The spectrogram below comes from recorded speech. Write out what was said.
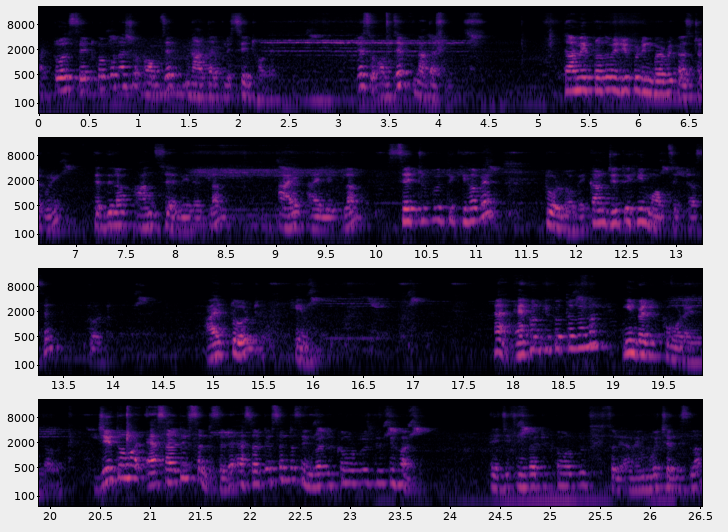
আর টোল সেট কখন আসে? অবজেক্ট না থাকলে সেট হবে। ঠিক আছে অবজেক্ট না থাকলে। তা আমি প্রথমে রিপোর্টিং ভার্বের কাজটা করি। তো দিলাম আনসে আমি লিখলাম আই আই লিখলাম। সেট টু পরিস্থিতি কি হবে? টোল্ড হবে, কারণ যেহেতু হিম অবজেক্ট আছে টোল্ড আই টোল্ড হিম হ্যাঁ এখন কি করতে হবে আমার ইনভার্টেড কমোডে নিতে হবে। যেহেতু আমার অ্যাসার্টিভ সেন্টেন্স এটা অ্যাসার্টিভ সেন্টেন্স ইনভার্টেড কমোড পদ্ধতি হয়? এই যে ইনভার্টেড কমোড পদ্ধতি সরি আমি মুছে দিছিলাম,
